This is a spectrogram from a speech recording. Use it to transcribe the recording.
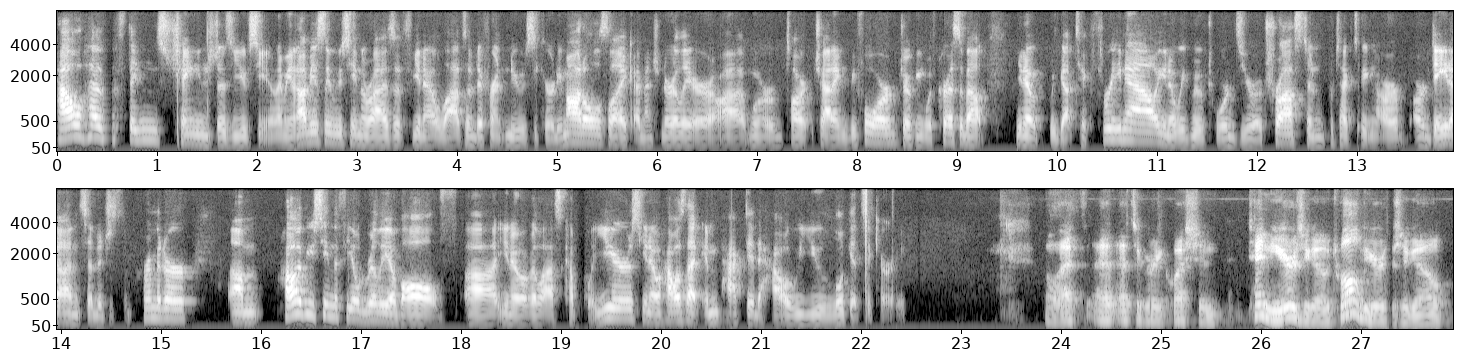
how have things changed as you've seen it? I mean, obviously we've seen the rise of you know lots of different new security models, like I mentioned earlier uh, when we were talk- chatting before, joking with Chris about you know we've got TIC three now. You know we've moved towards zero trust and protecting our our data instead of just the perimeter. Um, how have you seen the field really evolve? Uh, you know over the last couple of years. You know how has that impacted how you look at security? Well, that's that's a great question. Ten years ago, twelve years ago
